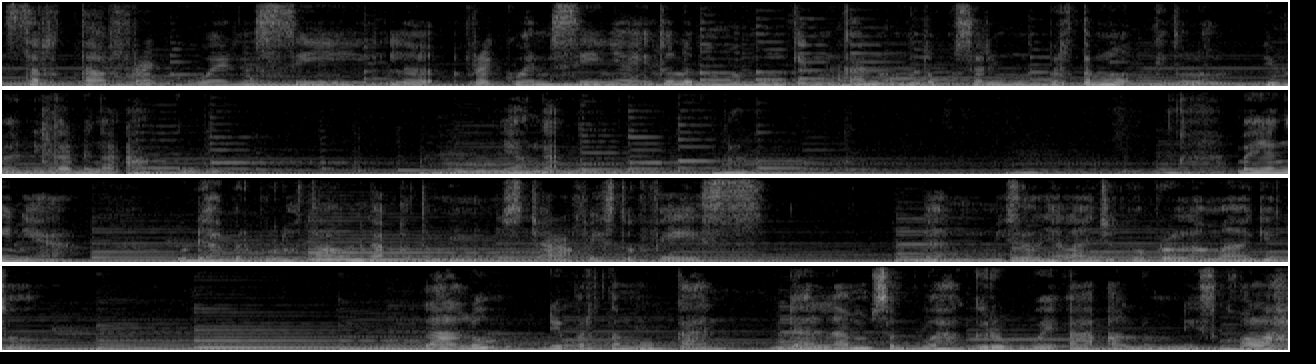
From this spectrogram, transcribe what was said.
serta frekuensi le, frekuensinya itu lebih memungkinkan untuk sering bertemu gitu loh dibandingkan dengan aku bayangin ya udah berpuluh tahun nggak ketemu secara face to face dan misalnya lanjut ngobrol lama gitu lalu dipertemukan dalam sebuah grup WA alumni sekolah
